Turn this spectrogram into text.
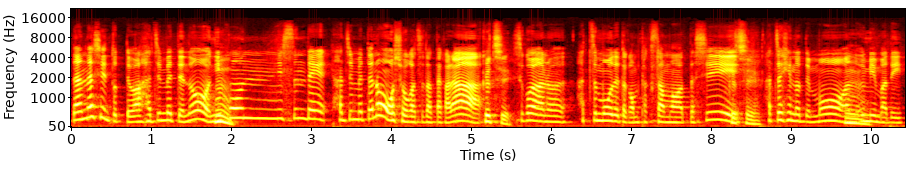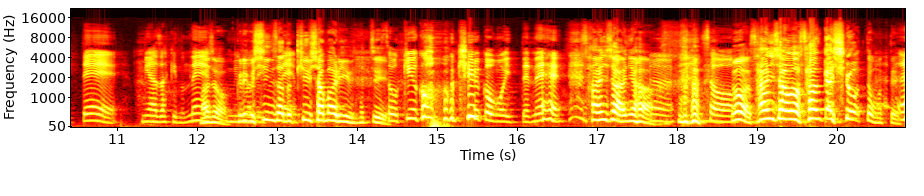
旦那氏にとっては初めての日本に住んで初めてのお正月だったから、うん、すごいあの初詣とかもたくさん回ったし初日の出もあの海まで行って、宮崎のね 맞아 海まで 그리고 行って 신사도 큐샤마리 했지 そう9個9個も行ってね、 산샤 아니야 うん、そう 어, 산샤워 산가시오 또 못돼.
